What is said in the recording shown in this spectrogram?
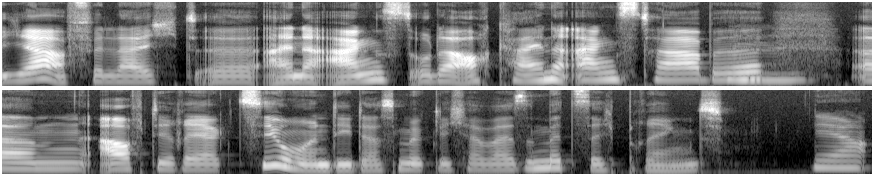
ja vielleicht äh, eine Angst oder auch keine Angst habe mhm. ähm, auf die Reaktion, die das möglicherweise mit sich bringt. Ja,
